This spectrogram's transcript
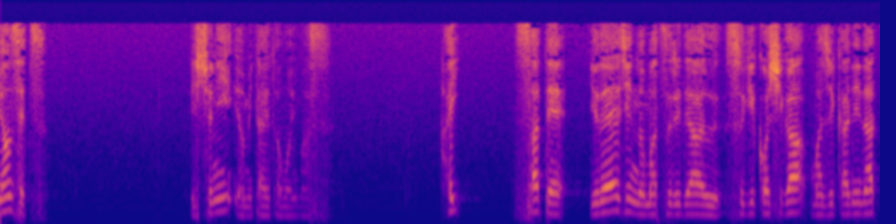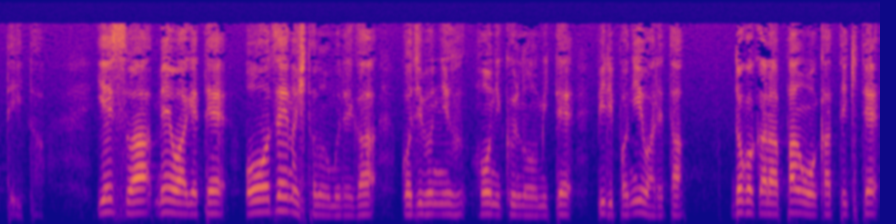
4節。一緒に読みたいと思います。はい。さてユダヤ人の祭りである杉越が間近になっていた。イエスは目を上げて大勢の人の群れがご自分の方に来るのを見てピリポに言われた。どこからパンを買ってきて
